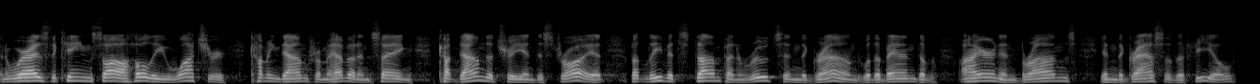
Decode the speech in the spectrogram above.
And whereas the king saw a holy watcher coming down from heaven and saying, Cut down the tree and destroy it, but leave its stump and roots in the ground with a band of iron and bronze in the grass of the field,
